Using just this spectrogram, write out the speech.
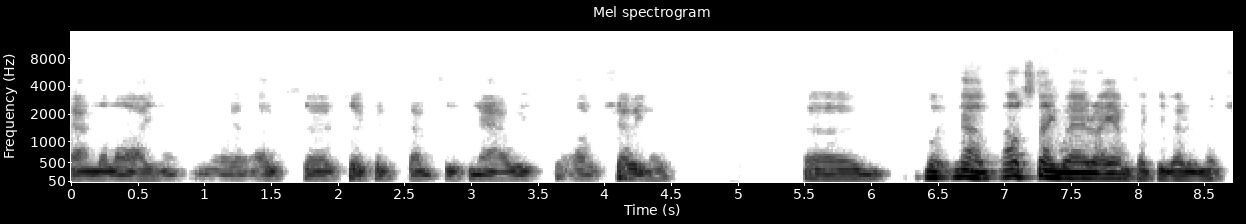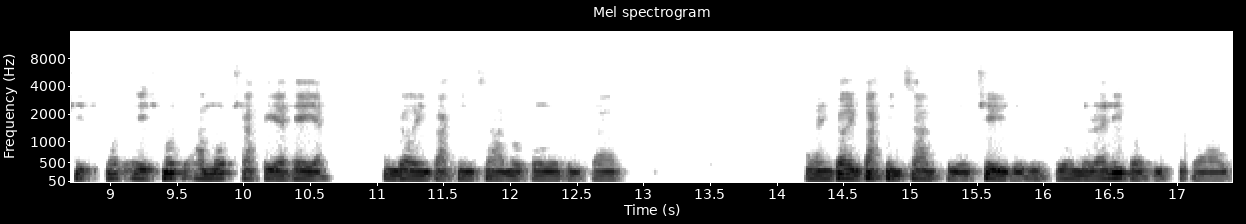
down the line, uh, as uh, circumstances now is are showing us. Um, but no, I'll stay where I am. Thank you very much. It's, it's much, I'm much happier here than going back in time or forward in time. I mean, going back in time to the Tudors is wonder anybody survived.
